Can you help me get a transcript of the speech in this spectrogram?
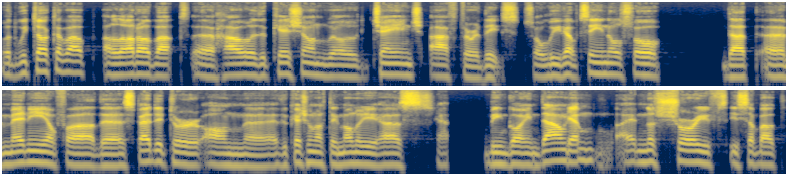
But we talk about a lot about uh, how education will change after this. So we have seen also that uh, many of uh, the expenditure on uh, educational technology has Yep. been going down. Yep. I'm not sure if it's about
